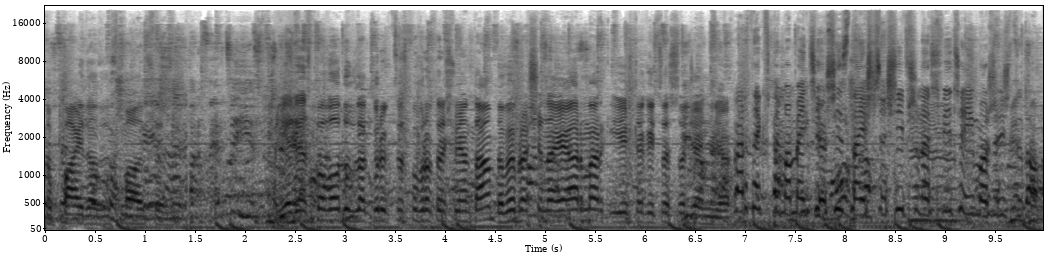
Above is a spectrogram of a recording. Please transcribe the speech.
to fajda ze smalcem. Jeden z powodów, dla których chcę z powrotem święta, to wybrać się na jarmark i jeść takie coś codziennie. Bartek w tym momencie już jest najszczęśliwszy na świecie i może iść do domu.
